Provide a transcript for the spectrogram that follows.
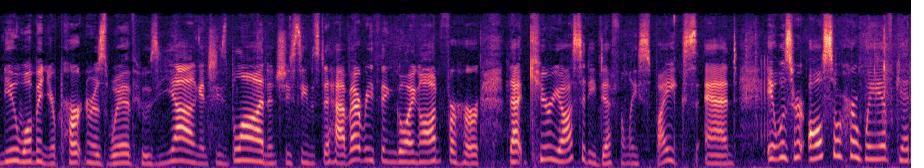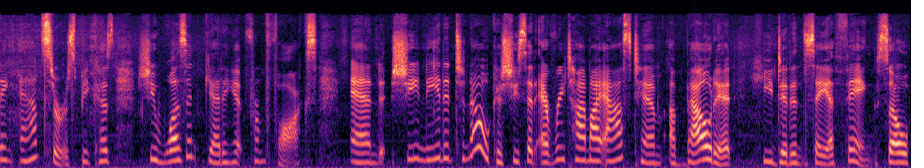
new woman your partner is with who's young and she's blonde and she seems to have everything going on for her, that curiosity definitely spikes. And it was her also her way of getting answers because she wasn't getting it from Fox and she needed to know because she said every time I asked him about it, he didn't say a thing. So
